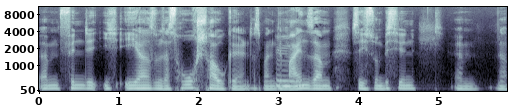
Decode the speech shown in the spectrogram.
ähm, finde ich eher so das Hochschaukeln, dass man mhm. gemeinsam sich so ein bisschen ähm, na,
